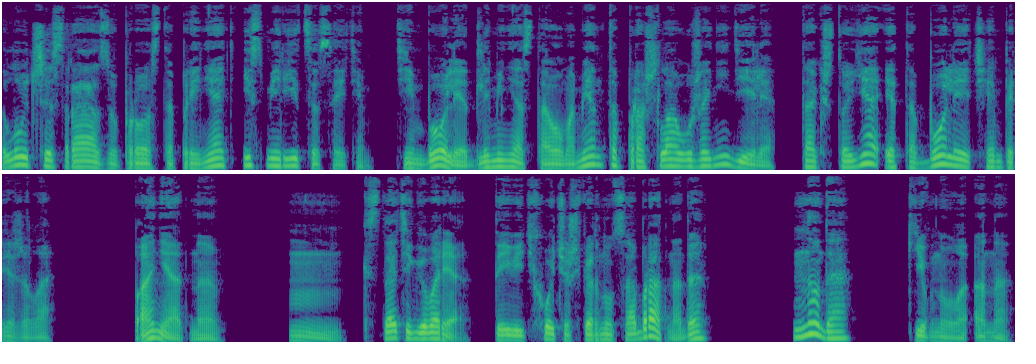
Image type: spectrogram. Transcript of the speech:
Лучше сразу просто принять и смириться с этим. Тем более для меня с того момента прошла уже неделя, так что я это более чем пережила. Понятно. Хм, кстати говоря, ты ведь хочешь вернуться обратно, да? Ну да, кивнула она.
